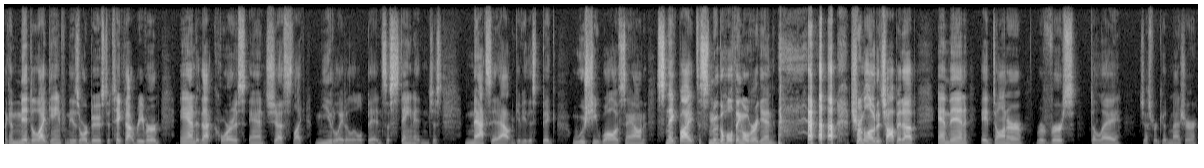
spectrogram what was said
like a mid to light gain from the Azor Boost to take that reverb and that chorus and just like mutilate a little bit and sustain it and just max it out and give you this big whooshy wall of sound. Snakebite to smooth the whole thing over again. Tremolo to chop it up. And then a Donner reverse delay just for good measure.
